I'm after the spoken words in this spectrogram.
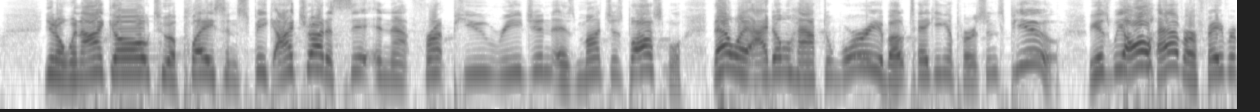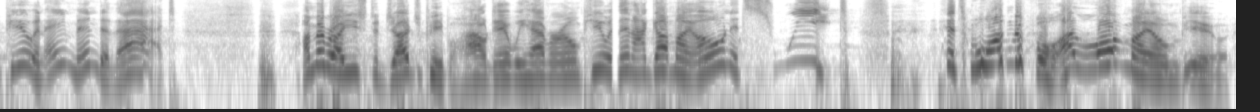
You know, when I go to a place and speak, I try to sit in that front pew region as much as possible. That way I don't have to worry about taking a person's pew. Because we all have our favorite pew, and amen to that. I remember I used to judge people. How dare we have our own pew? And then I got my own. It's sweet. It's wonderful. I love my own pew.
